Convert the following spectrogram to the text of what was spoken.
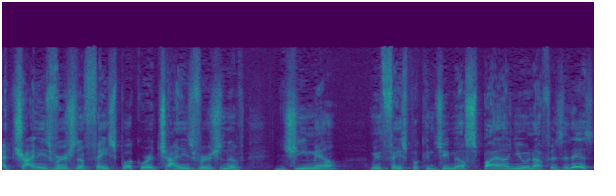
a Chinese version of Facebook or a Chinese version of Gmail. I mean, Facebook and Gmail spy on you enough as it is.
